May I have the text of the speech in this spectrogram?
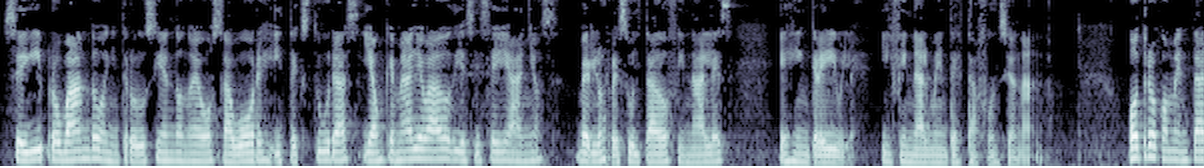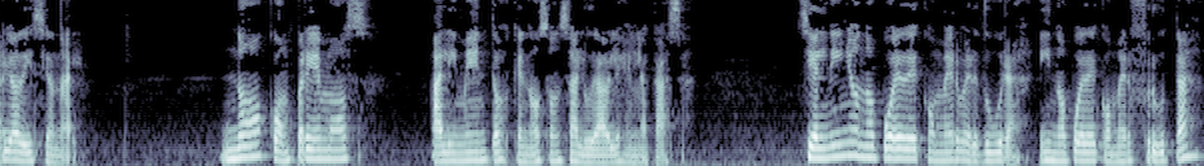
Seguí probando e introduciendo nuevos sabores y texturas y aunque me ha llevado 16 años, ver los resultados finales es increíble y finalmente está funcionando. Otro comentario adicional. No compremos alimentos que no son saludables en la casa. Si el niño no puede comer verdura y no puede comer fruta,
